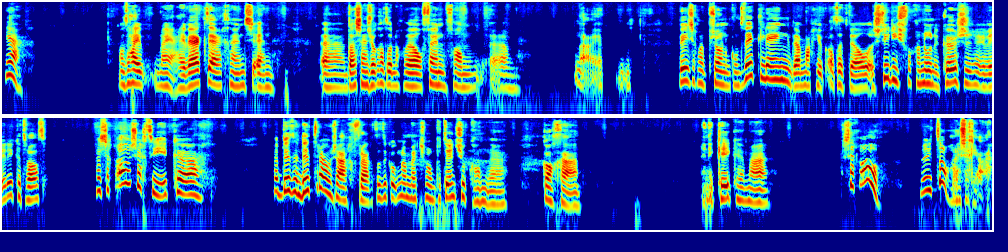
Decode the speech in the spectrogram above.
Ja. Want hij, nou ja, hij werkt ergens en uh, daar zijn ze ook altijd nog wel fan van. Um, nou ja, bezig met persoonlijke ontwikkeling. Daar mag je ook altijd wel studies voor gaan doen en cursussen en weet ik het wat. Hij zegt, oh, zegt hij, ik uh, heb dit en dit trouwens aangevraagd. Dat ik ook naar Maximum Potential kan, uh, kan gaan. En ik keek hem aan. Ik zeg, oh, wil je toch? Hij zegt, ja,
